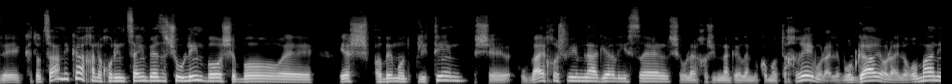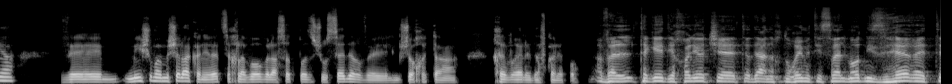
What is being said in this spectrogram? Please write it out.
וכתוצאה מכך אנחנו נמצאים באיזשהו לימבו שבו יש הרבה מאוד פליטים שאולי חושבים להגר לישראל, שאולי חושבים להגר למקומות אחרים, אולי לבולגריה, אולי לרומניה, ומישהו בממשלה כנראה צריך לבוא ולעשות פה איזשהו סדר ולמשוך את החבר'ה האלה דווקא לפה. אבל תגיד, יכול להיות שאתה יודע, אנחנו רואים את ישראל מאוד נזהרת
